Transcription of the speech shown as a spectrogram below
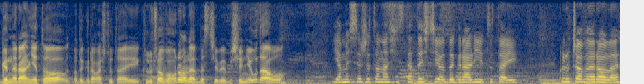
Generalnie to odegrałaś tutaj kluczową rolę, bez ciebie by się nie udało. Ja myślę, że to nasi statyści odegrali tutaj kluczowe role.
